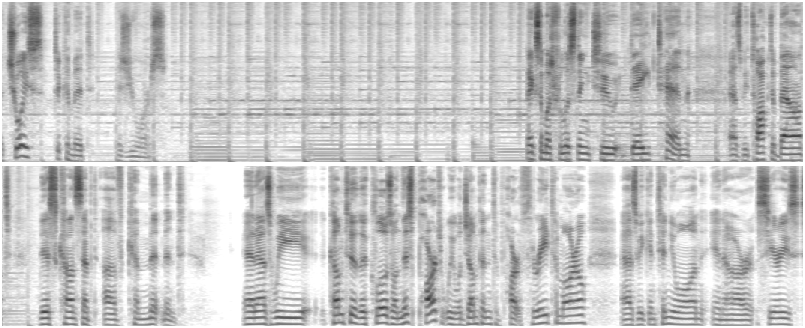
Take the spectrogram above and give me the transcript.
The choice to commit is yours. Thanks so much for listening to day 10 as we talked about this concept of commitment. And as we come to the close on this part, we will jump into part three tomorrow as we continue on in our series,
